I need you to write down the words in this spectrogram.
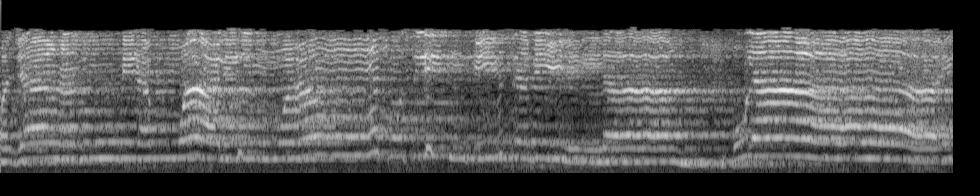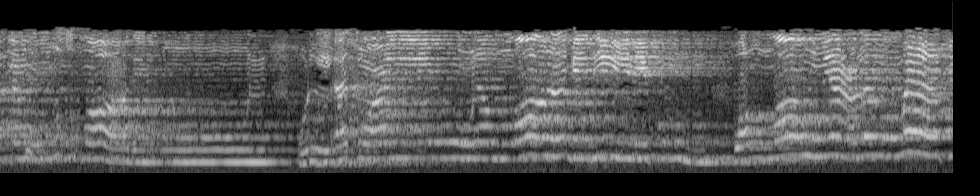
وَجَاهَدُوا بِأَمْوَالِهِمْ وَأَنفُسِهِمْ فِي سَبِيلِ اللَّهِ ۚ. أُولَٰئِكَ هُمُ الصَّادِقُونَ. قُلْ أَتُعَلِّمُونَ اللَّهَ بِدِينِكُمْ؟ وَاللَّهُ يَعْلَمُ مَا فِي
